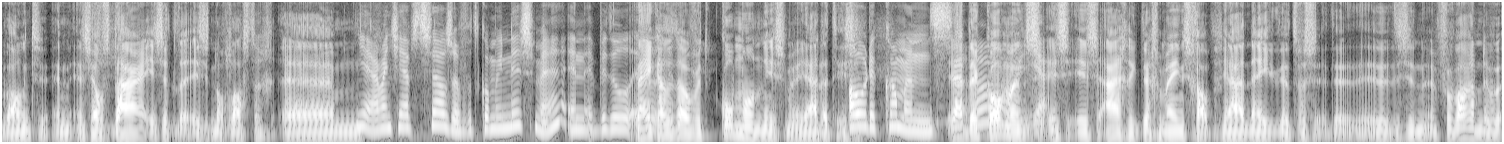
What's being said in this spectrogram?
woont. En, en zelfs daar is het, is het nog lastig. Um, ja, want je hebt het zelfs over het communisme. En ik bedoel. Nee, ik had het over het communisme. Ja, dat is. Oh, de commons. Ja, de oh, commons is, is eigenlijk de gemeenschap. Ja, nee, dat was. Het is een verwarrende.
